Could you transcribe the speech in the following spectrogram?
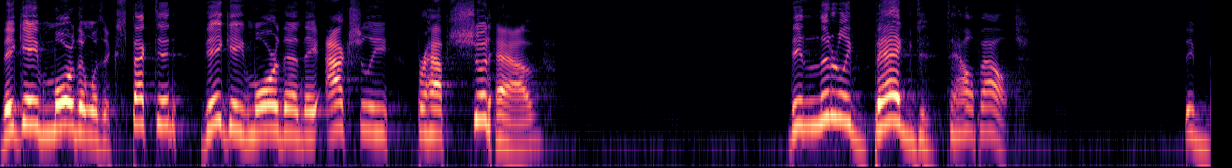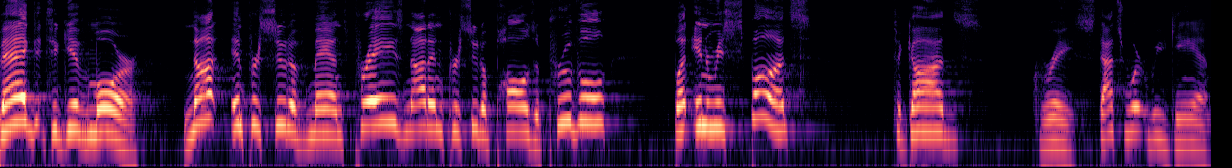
They gave more than was expected, they gave more than they actually perhaps should have, they literally begged to help out. They begged to give more, not in pursuit of man's praise, not in pursuit of Paul's approval, but in response to God's grace. That's where it began.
